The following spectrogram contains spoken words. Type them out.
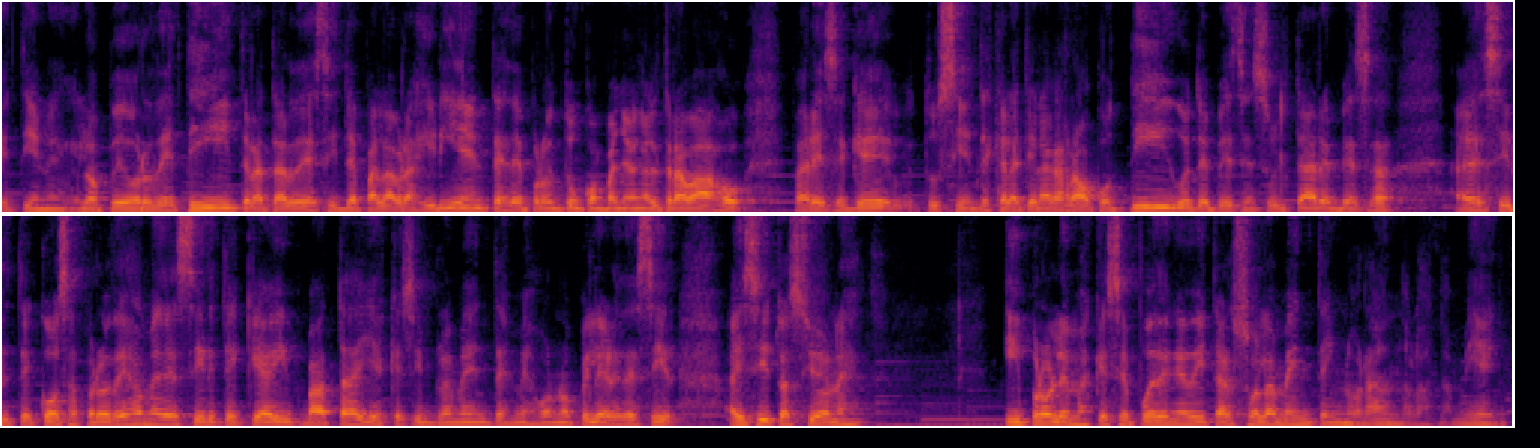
que tienen lo peor de ti, tratar de decirte palabras hirientes, de pronto un compañero en el trabajo parece que tú sientes que la tiene agarrado contigo, te empieza a insultar, empieza a decirte cosas, pero déjame decirte que hay batallas que simplemente es mejor no pelear, es decir, hay situaciones y problemas que se pueden evitar solamente ignorándolos también.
